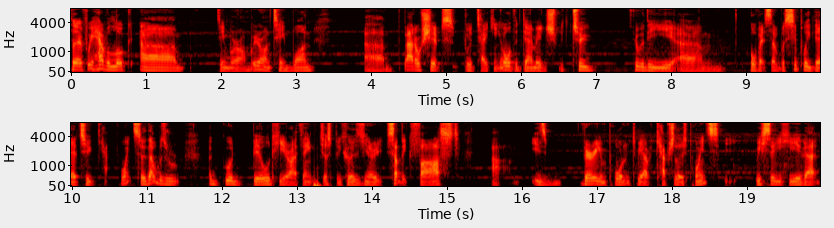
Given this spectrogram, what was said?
So if we have a look, um, team we're on, we're on team one. Um, battleships were taking all the damage with two, two of the um, corvettes that were simply there to cap points. So that was a, good build here, I think, just because you know something fast um, is very important to be able to capture those points. We see here that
